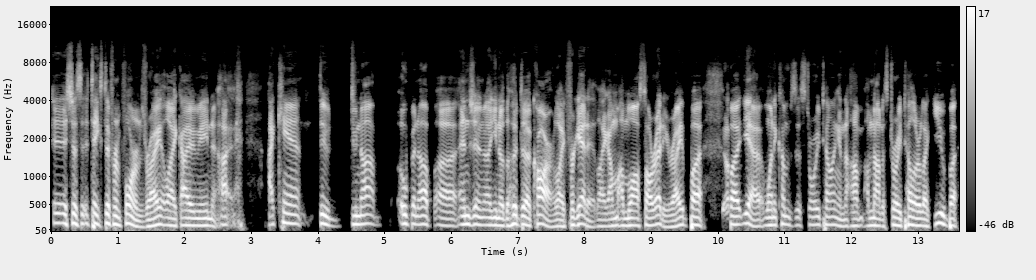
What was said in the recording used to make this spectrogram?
it's just it takes different forms right? Like i mean i i can't dude do not open up uh engine uh, you know the hood to a car like forget it like i'm, I'm lost already right but yep. but yeah when it comes to storytelling and I'm, I'm not a storyteller like you but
